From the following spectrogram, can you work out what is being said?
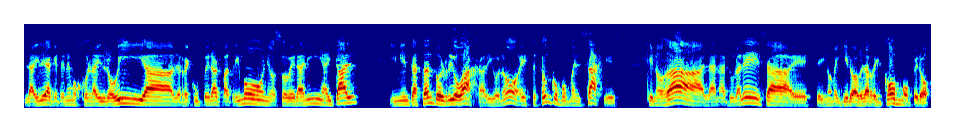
la idea que tenemos con la hidrovía, de recuperar patrimonio, soberanía y tal, y mientras tanto el río baja, digo, ¿no? Este, son como mensajes que nos da la naturaleza, este, y no me quiero hablar del cómo, pero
